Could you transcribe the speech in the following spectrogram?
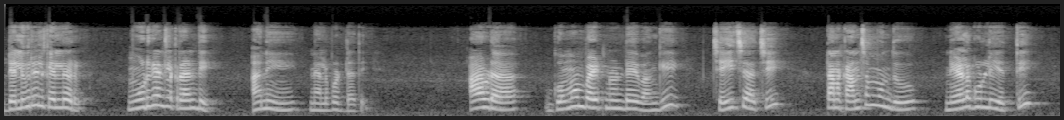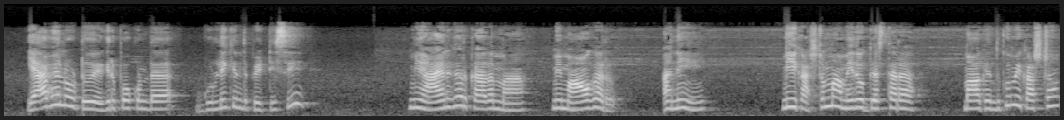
డెలివరీలకు వెళ్ళారు. మూడు గంటలకు రండి అని నిలబడ్డది. ఆవిడ గుమ్మం బయట నుండే వంగి చేయి చాచి తన కంచం ముందు నీళ్ళగుళ్ళి ఎత్తి యాభై నోటు ఎగిరిపోకుండా గుళ్ళి కింద పెట్టేసి మీ ఆయనగారు కాదమ్మా మీ మామగారు అని మీ కష్టం మా మీద ఒగ్గేస్తారా? మాకెందుకు మీ కష్టం?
